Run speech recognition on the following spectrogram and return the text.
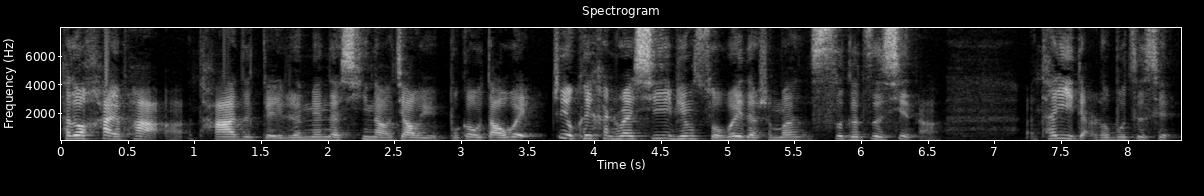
他都害怕啊，他的给人民的洗脑教育不够到位，这就可以看出来，习近平所谓的什么四个自信啊，他一点都不自信。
